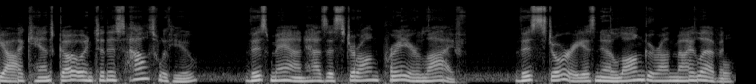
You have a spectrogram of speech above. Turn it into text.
why I can't go into this house with you. This man has a strong prayer life. This story is no longer on my level.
